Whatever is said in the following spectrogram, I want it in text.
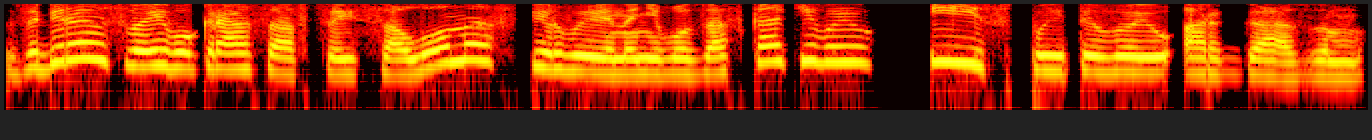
Забираю своего красавца из салона, впервые на него заскакиваю и испытываю оргазм.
